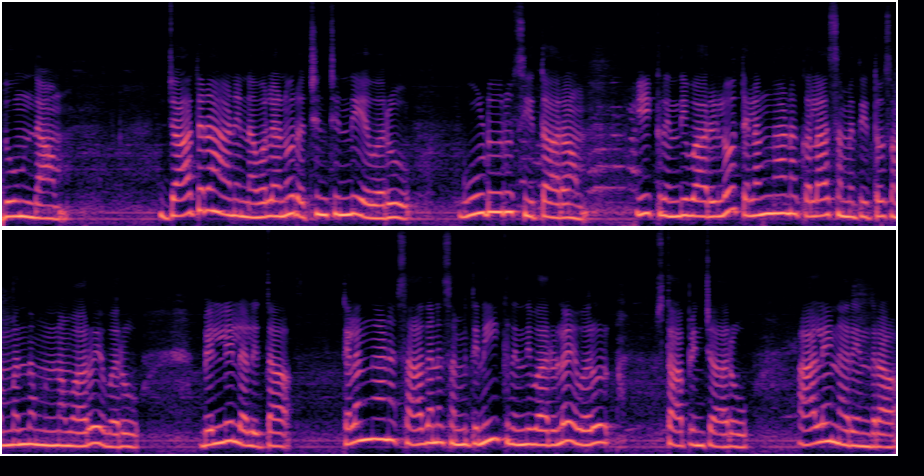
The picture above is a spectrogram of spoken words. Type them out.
ధూమ్ధామ్ జాతర అనే నవలను రచించింది ఎవరు? గూడూరు సీతారాం. ఈ క్రింది వారిలో తెలంగాణ కళా సమితితో సంబంధం ఉన్నవారు ఎవరు? బెల్లి లలిత తెలంగాణ సాధన సమితిని క్రింది వారిలో ఎవరు స్థాపించారు? ఆలయ నరేంద్ర.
